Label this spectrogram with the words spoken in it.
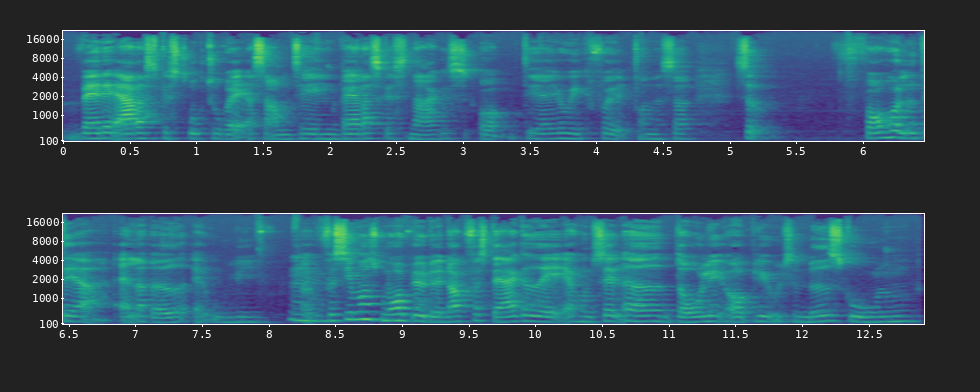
hvad det er, der skal strukturere samtalen, hvad der skal snakkes om. Det er jo ikke forældrene. Så, så forholdet der allerede er ulige. Mm. Og for Simons mor blev det nok forstærket af, at hun selv havde en dårlig oplevelse med skolen,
